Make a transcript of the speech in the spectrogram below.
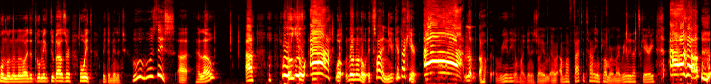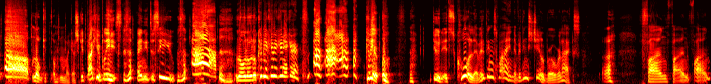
Oh no no no no! I have to go make to Bowser. Oh wait, wait a minute. Who who is this? Uh, hello. Ah, uh, Hulu. Ah! Well, no, no, no. It's fine. You get back here. Ah! No, oh, really? Oh my goodness, do I? I'm a fat Italian plumber. Am I really that scary? Ah! Oh no! Get, oh my gosh! Get back here, please. I need to see you. Ah! No, no, no! Come here! Come here! Come here! Come here! Ah! Ah! ah, ah. Come here! Oh. Dude, it's cool. Everything's fine. Everything's chill, bro. Relax. Uh, Fine, fine, fine.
